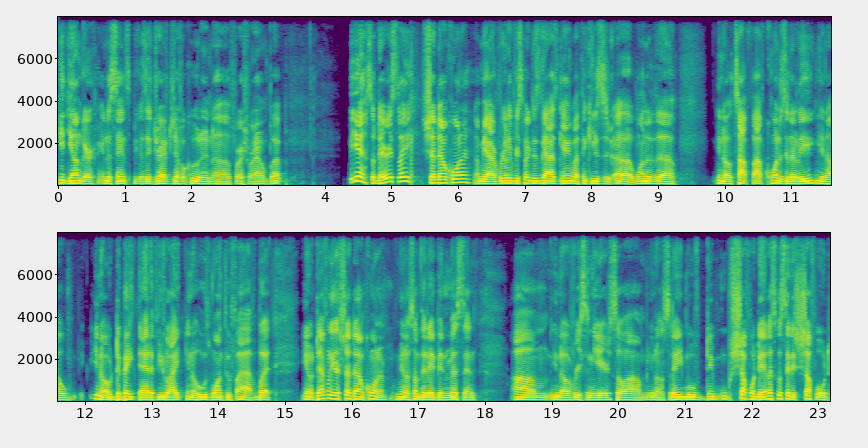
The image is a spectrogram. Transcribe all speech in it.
get younger in a sense because they drafted Jeff Okudah in the uh, first round. But yeah, so Darius Slay, shutdown corner. I mean, I really respect this guy's game. I think he's uh, one of the you know top five corners in the league. You know, you know, debate that if you like. You know, who's one through five, but you know, definitely a shutdown corner. You know, something they've been missing um, you know, recent years. So, um, you know, so they moved, they shuffled there. Let's go say they shuffled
